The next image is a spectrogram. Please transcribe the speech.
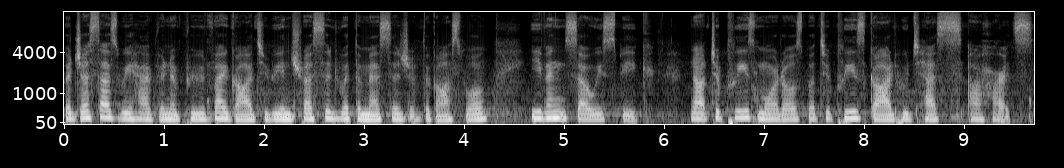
but just as we have been approved by God to be entrusted with the message of the gospel, even so we speak, not to please mortals, but to please God who tests our hearts.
